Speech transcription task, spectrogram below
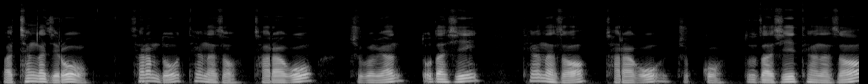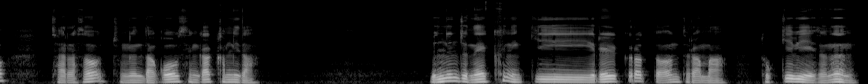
마찬가지로 사람도 태어나서 자라고 죽으면 또다시 태어나서 자라고 죽고 또다시 태어나서 자라서 죽는다고 생각합니다. 몇 년 전에 큰 인기를 끌었던 드라마 도깨비에서는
